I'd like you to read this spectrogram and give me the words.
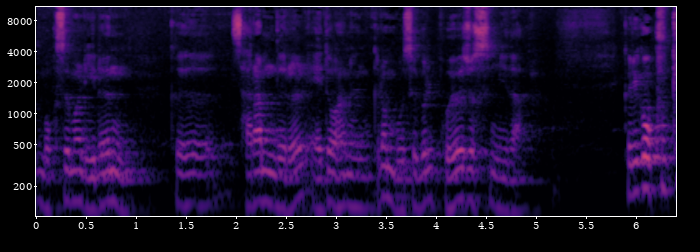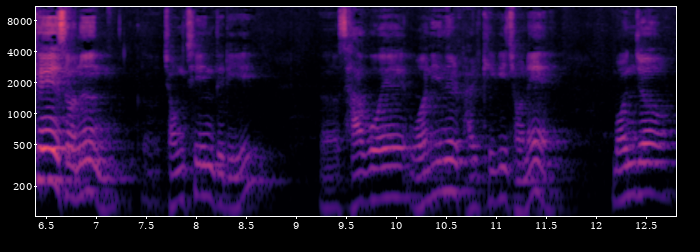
목숨을 잃은 그 사람들을 애도하는 그런 모습을 보여줬습니다. 그리고 국회에서는 그 정치인들이 어, 사고의 원인을 밝히기 전에 먼저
